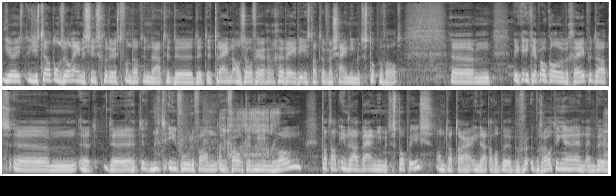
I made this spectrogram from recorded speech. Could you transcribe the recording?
je, je stelt ons wel enigszins gerust van dat inderdaad de, de, de trein al zover gereden is dat er waarschijnlijk niet meer te stoppen valt. Ehm, ik, ik heb ook al begrepen dat ehm, het, de, het niet invoeren van het verhoogde minimumloon, dat dat inderdaad bijna niet meer te stoppen is. Omdat daar inderdaad al begrotingen en, en, be-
